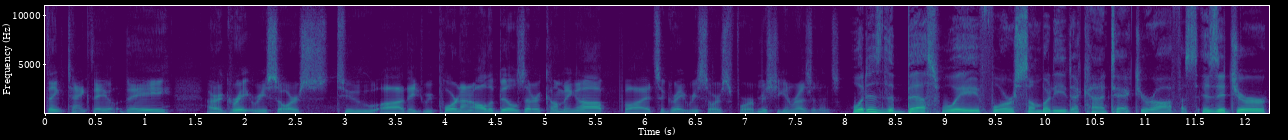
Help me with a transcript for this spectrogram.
think tank. They they are a great resource to. Uh, they report on all the bills that are coming up. Uh, it's a great resource for Michigan residents. What is the best way for somebody to contact your office? Is it your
